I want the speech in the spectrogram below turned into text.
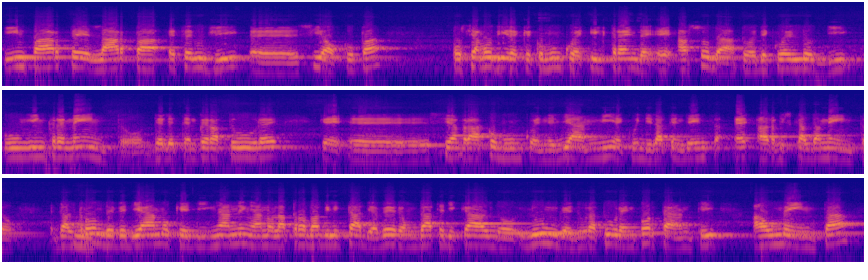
in parte l'ARPA FVG eh, si occupa. Possiamo dire che comunque il trend è assodato ed è quello di un incremento delle temperature che eh, si avrà comunque negli anni e quindi la tendenza è al riscaldamento. D'altronde mm. vediamo che di anno in anno la probabilità di avere ondate di caldo lunghe, durature importanti aumenta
